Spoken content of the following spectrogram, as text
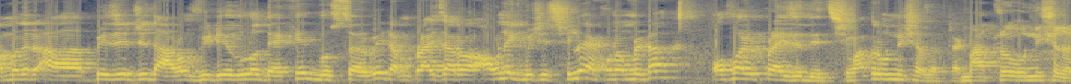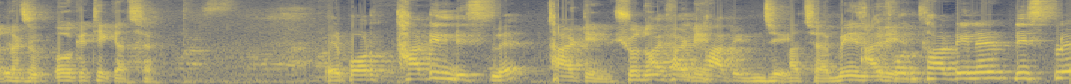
আমাদের পেজের যদি আরও ভিডিওগুলো দেখেন বুঝতে পারবে এটা প্রাইস আরও অনেক বেশি ছিল। এখন আমরা এটা অফারের প্রাইসে দিচ্ছি মাত্র উনিশ হাজার টাকা। মাত্র উনিশ হাজার টাকা। ওকে ঠিক আছে। এরপর থার্টিন ডিসপ্লে থার্টিন শুধু থার্টিন জি। আচ্ছা আইফোন থার্টিন এর ডিসপ্লে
